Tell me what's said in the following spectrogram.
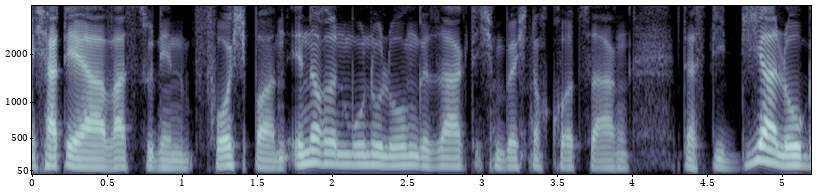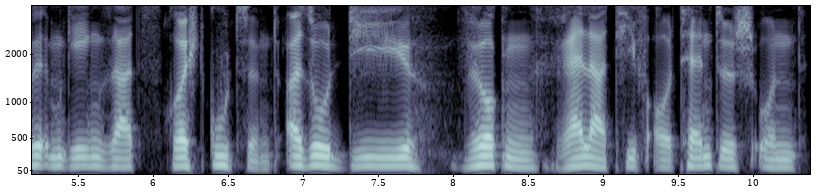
Ich hatte ja was zu den furchtbaren inneren Monologen gesagt. Ich möchte noch kurz sagen, dass die Dialoge im Gegensatz recht gut sind. Also die wirken relativ authentisch und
